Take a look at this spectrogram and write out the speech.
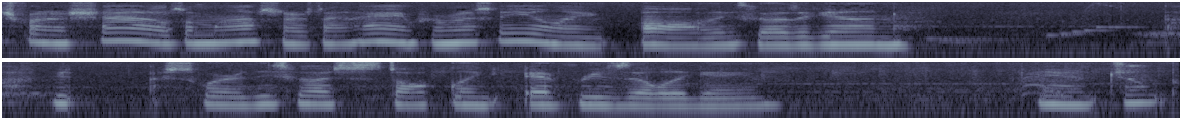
Watch for the shadows of monsters that hang from the ceiling. Oh, these guys again. I swear, these guys stalk Link every Zelda game. And jump.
